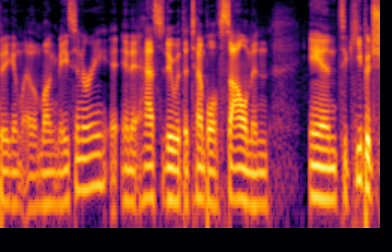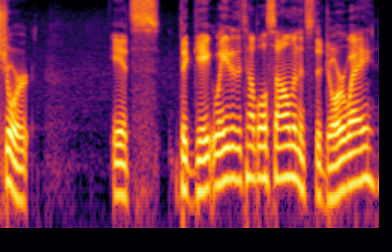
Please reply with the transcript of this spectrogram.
big in, among Masonry, and it has to do with the Temple of Solomon. And to keep it short, it's the gateway to the Temple of Solomon. It's the doorway.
